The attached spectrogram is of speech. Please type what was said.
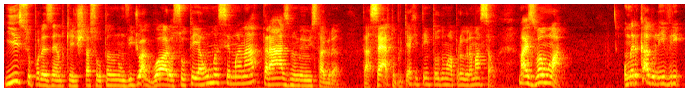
isso, por exemplo, que a gente está soltando num vídeo agora, eu soltei há uma semana atrás no meu Instagram, tá certo? Porque aqui tem toda uma programação. Mas vamos lá. O Mercado Livre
